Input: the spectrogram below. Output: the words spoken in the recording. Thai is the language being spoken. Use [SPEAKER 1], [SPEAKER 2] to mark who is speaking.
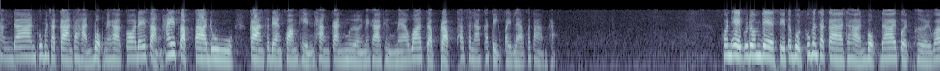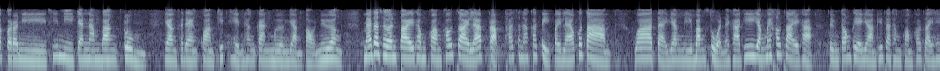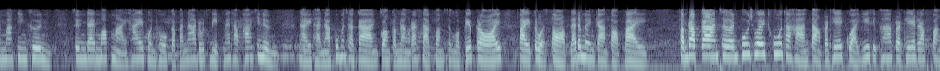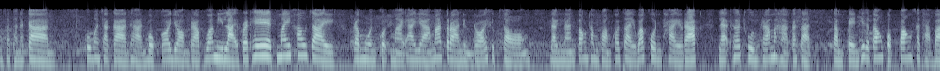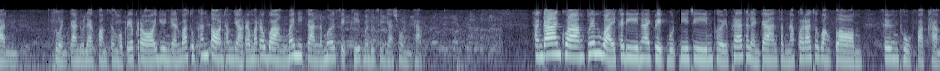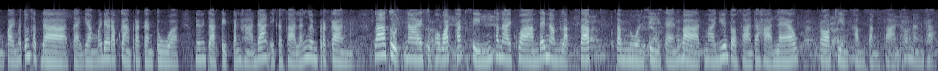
[SPEAKER 1] ทางด้านผู้บัญชาการทหารบกนะคะก็ได้สั่งให้จับตาดูการแสดงความเห็นทางการเมืองนะคะ ถึงแม้ว่าจะปรับทัศนคติไปแล้วก็ตามค่ะพลเอกอุดมเดชศรีตบุตรผู้บัญชาการทหารบกได้เปิดเผยว่ากรณีที่มีแกนนำบางกลุ่ม ยังแสดงความคิดเห็นทางการเมืองอย่างต่อเนื่อง แม้จะเชิญไปทำความเข้าใจและปรับทัศนคติไปแล้วก็ตาม ว่าแต่ยังมีบางส่วนนะคะที่ยังไม่เข้าใจค่ะ จึงต้องพยายามที่จะทำความเข้าใจให้มากยิ่งขึ้น ซึ่งได้มอบหมายให้พลโทกัปนารุดดิตแม่ทัพภาคที่ 1 ในฐานะผู้บัญชาการกองกำลังรักษาความสงบเรียบร้อย ไปตรวจสอบและดำเนินการต่อไปสำหรับการเชิญผู้ช่วยทูตทหารต่างประเทศกว่า 25 ประเทศรับฟังสถานการณ์ผู้บัญชาการทหารบกก็ยอมรับว่ามีหลายประเทศไม่เข้าใจประมวลกฎหมายอาญามาตรา 112 ดังนั้นต้องทำความเข้าใจว่าคนไทยรัก และเทิดทูนพระมหากษัตริย์จำเป็นที่จะต้องปกป้องสถาบัน ส่วนการดูแลความสงบเรียบร้อยยืนยันว่าทุกขั้นตอนทำอย่างระมัดระวังไม่มีการละเมิดสิทธิมนุษยชนค่ะทางด้านความเคลื่อนไหวคดีนายกริตบุตรดีจีน เผยแพร่แถลงการสำนักพระราชวังปลอม ซึ่งถูกฝากขังไปเมื่อต้นสัปดาห์ แต่ยังไม่ได้รับการประกันตัว เนื่องจากติดปัญหาด้านเอกสารและเงินประกัน ล่าสุดนายสุภวัตทักษิณทนายความได้นำหลักทรัพย์จำนวน 400,000 บาท มายื่นต่อศาลทหารแล้ว รอเพียงคำสั่งศาลเท่านั้นค่ะ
